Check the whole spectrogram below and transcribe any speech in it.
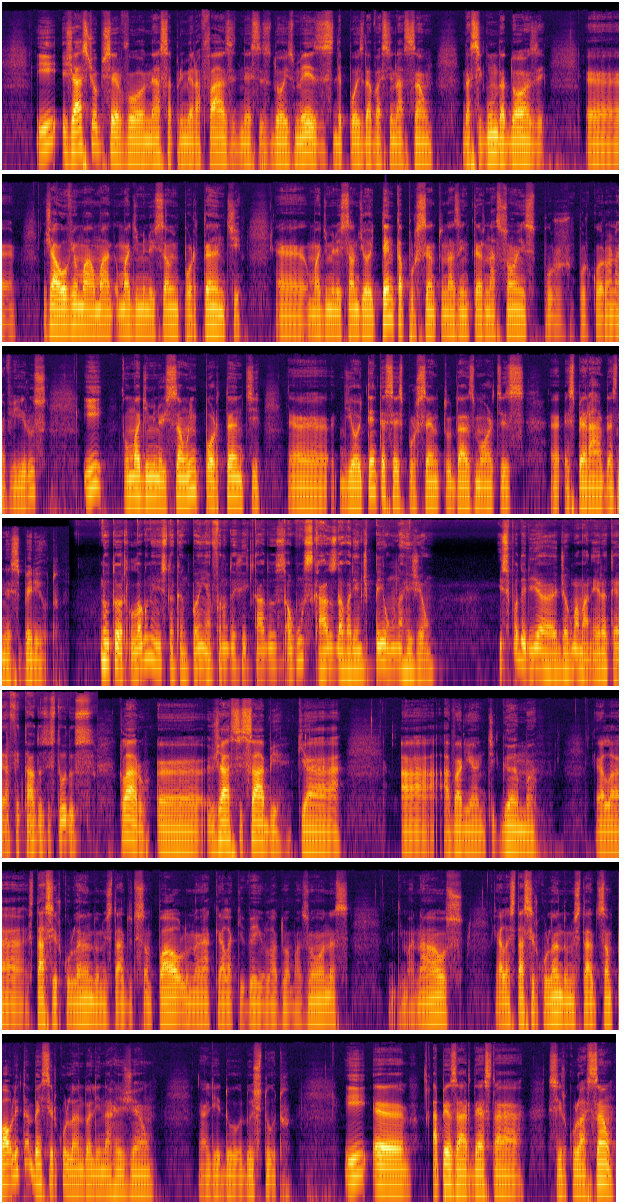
e já se observou nessa primeira fase, nesses dois meses depois da vacinação da segunda dose, é, já houve uma, uma, uma diminuição importante, é, uma diminuição de 80% nas internações por, por coronavírus e uma diminuição importante é, de 86% das mortes é, esperadas nesse período. Doutor, logo no início da campanha foram detectados alguns casos da variante P1 na região. Isso poderia, de alguma maneira, ter afetado os estudos? Claro, uh, já se sabe que a, a, a variante Gama ela está circulando no estado de São Paulo, né, aquela que veio lá do Amazonas, de Manaus. Ela está circulando no estado de São Paulo e também circulando ali na região ali do, do estudo. E, eh, apesar desta circulação,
